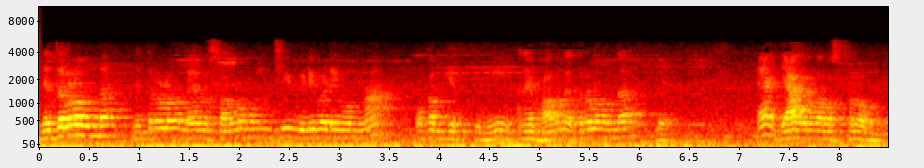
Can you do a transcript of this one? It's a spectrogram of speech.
నిద్రలో ఉందా? నిద్రలో నేను సర్వం నుంచి విడిపడి ఉన్న ఒక వ్యక్తిని అనే భావన నిద్రలో ఉందా? లేదు. జాగ్రత్త అవస్థలో ఉంది.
